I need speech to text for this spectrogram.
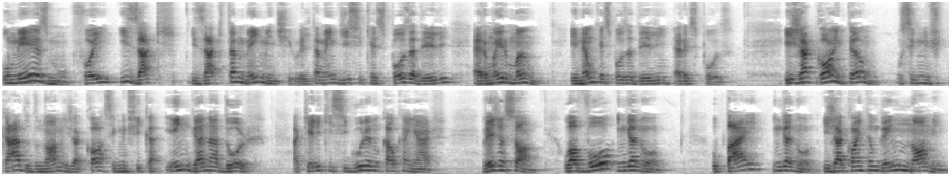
O mesmo foi Isaac. Isaac também mentiu. Ele também disse que a esposa dele era uma irmã e não que a esposa dele era esposa. E Jacó, então, o significado do nome Jacó significa enganador, aquele que segura no calcanhar. Veja só, o avô enganou, O pai enganou. E Jacó então ganha um nome.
